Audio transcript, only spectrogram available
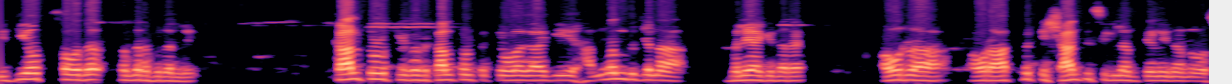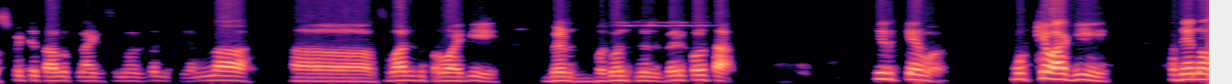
ವಿಜಯೋತ್ಸವದ ಸಂದರ್ಭದಲ್ಲಿ ಕಾಲ್ತುಳುಕಿದ, ಕಾಲ್ತುಳಿತಕ್ಕೆ ಒಳಗಾಗಿ ಹನ್ನೊಂದು ಜನ ಬಲಿಯಾಗಿದ್ದಾರೆ. ಅವರ ಅವರ ಆತ್ಮಕ್ಕೆ ಶಾಂತಿ ಸಿಗಲಿ ಅಂತೇಳಿ ನಾನು ಹೊಸಪೇಟೆ ತಾಲೂಕು ನಾಯಕ ಸಮಾಜದ ಮತ್ತು ಎಲ್ಲ ಸಮಾಜದ ಪರವಾಗಿ ಬೇಡ, ಭಗವಂತನಲ್ಲಿ ಬೇಡ್ಕೊಳ್ತಾ ಇದಕ್ಕೆ ಮುಖ್ಯವಾಗಿ ಅದೇನೋ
